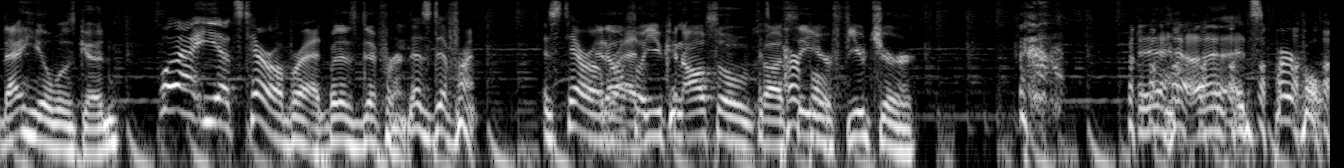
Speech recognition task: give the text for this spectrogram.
that heel was good, well, that, yeah, it's taro bread. but it's different. That's different. It's taro and bread. also, you can also uh, see your future. Yeah, it's purple.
